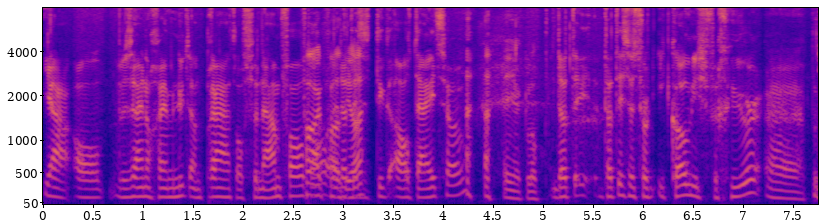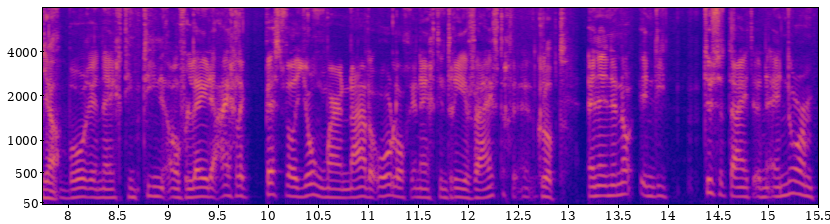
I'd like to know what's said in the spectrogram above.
Ja, al, we zijn nog geen minuut aan het praten of zijn naam valt Vaak al. valt dat die, is natuurlijk altijd zo. ja, klopt. Dat, dat is een soort iconisch figuur. eh, Ja. Geboren in 1910, overleden eigenlijk best wel jong, maar na de oorlog in 1953. Eh, Klopt. En in, eno- in die tussentijd een enorm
